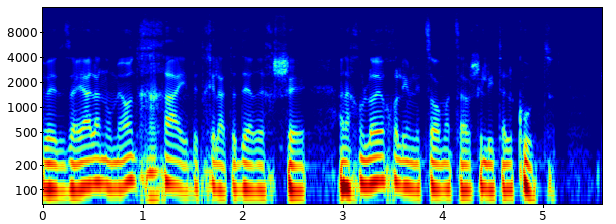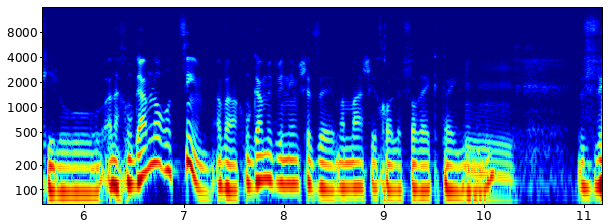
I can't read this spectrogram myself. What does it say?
וזה היה לנו מאוד חי בתחילת הדרך, שאנחנו לא יכולים ליצור מצב של התעלקות. כאילו, אנחנו גם לא רוצים, אבל אנחנו גם מבינים שזה ממש יכול לפרק את העניינים. Mm. ו,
